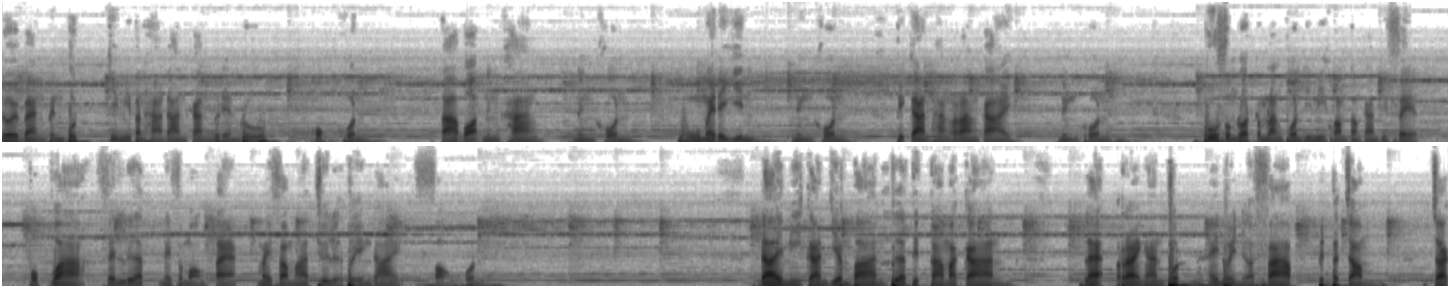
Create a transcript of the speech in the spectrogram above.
โดยแบ่งเป็นบุตรที่มีปัญหาด้านการเรียนรู้ 6 คน ตาบอดหนึ่งข้าง 1 คน หูไม่ได้ยิน 1 คน พิการทางร่างกาย 1 คน ผู้สมรสกำลังพลที่มีความต้องการพิเศษ พบว่าเส้นเลือดในสมองแตกไม่สามารถช่วยเหลือตัวเองได้ 2 คน ได้มีการเยี่ยมบ้านเพื่อติดตามอาการ และรายงานผลให้หน่วยเหนือทราบเป็นประจำ จาก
